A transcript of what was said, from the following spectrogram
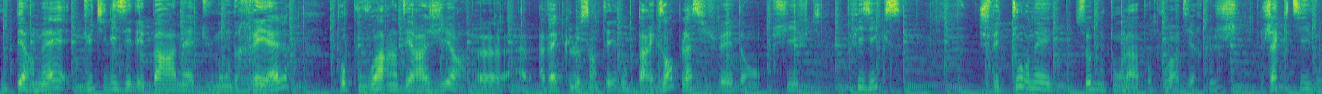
il permet d'utiliser des paramètres du monde réel pour pouvoir interagir euh, avec le synthé. Donc par exemple, là, si je vais dans Shift Physics, je vais tourner ce bouton-là pour pouvoir dire que j'active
